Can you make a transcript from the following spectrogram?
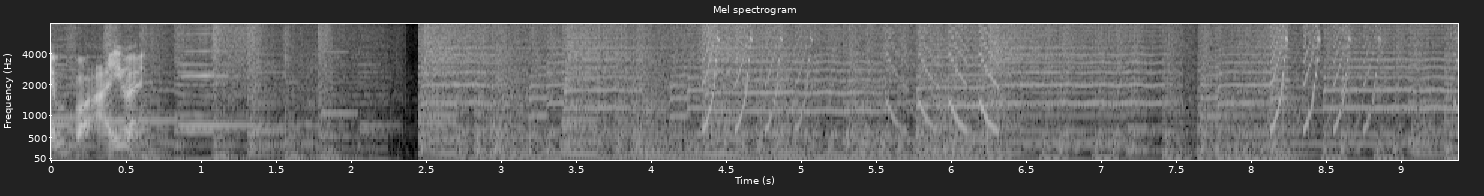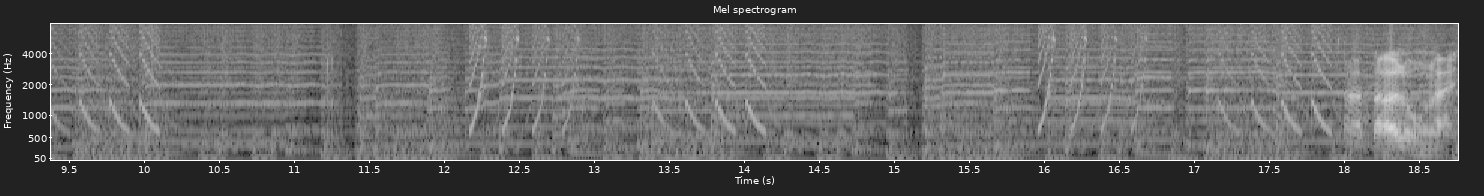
Chém phẩm các bạn. À tới luôn lại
